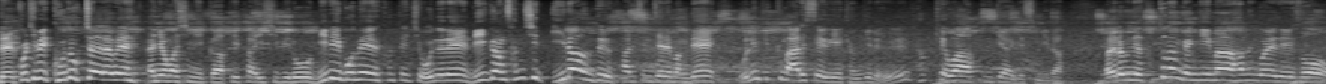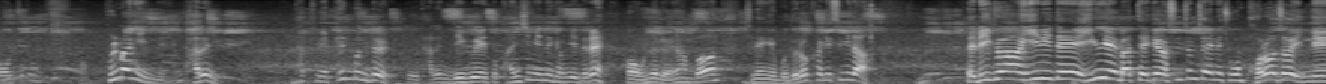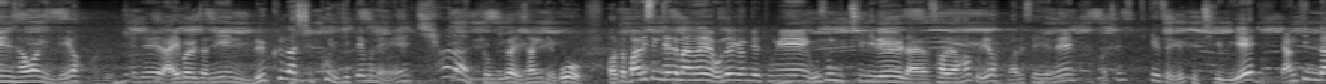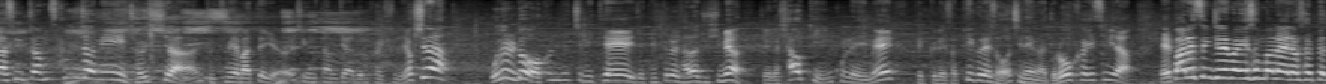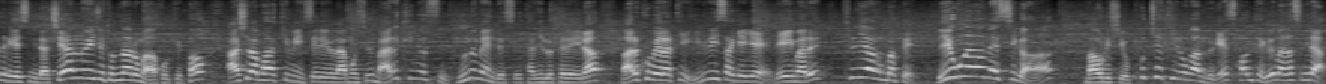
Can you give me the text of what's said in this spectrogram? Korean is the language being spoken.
네, 꿀TV 구독자 여러분 안녕하십니까? 피파 21호 미리 보는 콘텐츠 오늘은 리그왕 32라운드 파리 생제르맹 대 올림피크 마르세유의 경기를 혁회와 함께 하겠습니다. 아, 여러분들 토트넘 경기만 하는 거에 대해서 어, 조금 어, 불만이 있는 다른 타 팀의 팬분들 또 다른 리그에 또 관심 있는 경기들을 어, 오늘은 한번 진행해 보도록 하겠습니다. 네, 리그왕 1위 대 2위의 맞대결 승점 차이는 조금 벌어져 있는 상황인데요. 최대 라이벌전인 르클라시코이기 때문에 치열한 경기가 예상이 되고 어떤 파리 생제르맹은 오늘 경기를 통해 우승 굳히기를 나서야 하고요. 마르세유는 어, 챔스 티켓을 굳히기 위해 양팀 다 승점 3점이 절실한 두 팀의 맞대결 지금부터 함께 하도록 하겠습니다. 역시나 오늘도 컨텐츠 밑에 이제 댓글을 달아주시면 저희가 shouting call name을 댓글에서 픽을 해서 진행하도록 하겠습니다. 네, 파리 생제르맹의 선발 라인업 살펴드리겠습니다. 지안루이즈 돈나루마 골키퍼, 아시라프 하키미, 세르히오 라모스, 마르키뉴스, 누누 멘데스, 다닐로 페레이라, 마르코 베라티, 이드리사 게게, 네이마르, 킬리안 음바페, 레오나르 메시가 마우리시오 포체티노 감독의 선택을 받았습니다.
